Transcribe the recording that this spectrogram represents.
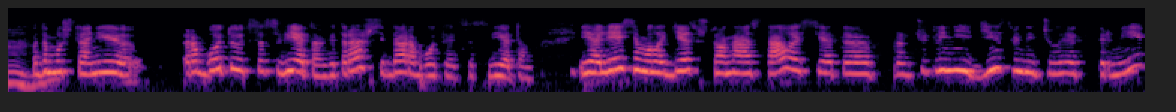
mm-hmm. потому что они работают со светом. Витраж всегда работает со светом. И Олеся молодец, что она осталась. Это чуть ли не единственный человек в Перми,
